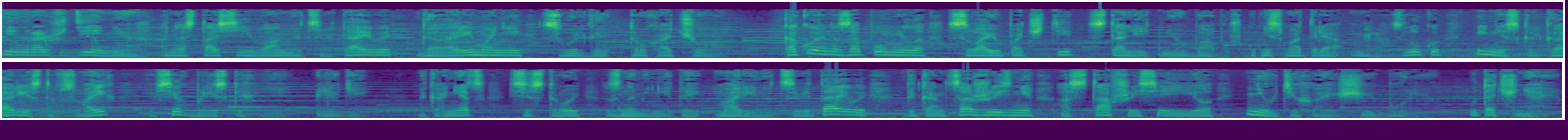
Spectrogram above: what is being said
День рождения Анастасии Ивановны Цветаевой говорим о ней с Ольгой Трухачевой. какой она запомнила свою почти столетнюю бабушку, несмотря на разлуку и несколько арестов своих и всех близких ей людей. Наконец, сестрой знаменитой Марины Цветаевой, до конца жизни оставшейся ее неутихающей болью. Уточняем.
